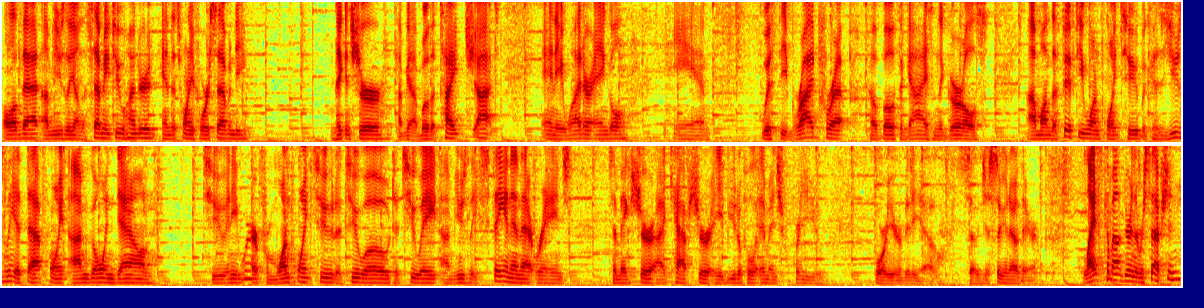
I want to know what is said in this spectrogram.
all of that, I'm usually on the 7200 and the 2470, making sure I've got both a tight shot and a wider angle and with the bride prep of both the guys and the girls, I'm on the 51.2 because usually at that point I'm going down to anywhere from 1.2 to 2.0 to 2.8. I'm usually staying in that range to make sure I capture a beautiful image for you for your video. So just so you know there. Lights come out during the reception.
